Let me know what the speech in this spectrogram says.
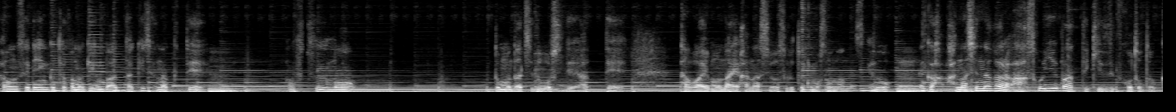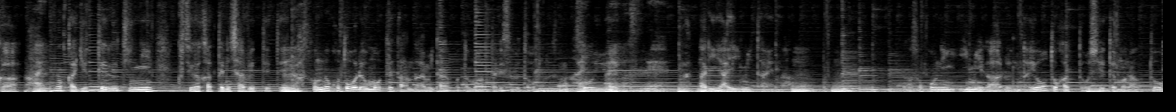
カウンセリングとかの現場だけじゃなくて、うん。まあ普通の友達同士で会ってたわいもない話をする時もそうなんですけど、うん。なんか話しながらあそういえばって気づくこととかはい。なんか言ってるうちに口が勝手に喋ってて、うん。あそんなこと俺思ってたんだみたいなこともあったりすると思うんですよね、はいそういう。語り合いみたいな、そこに意味があるんだよとかって教えてもらうと、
